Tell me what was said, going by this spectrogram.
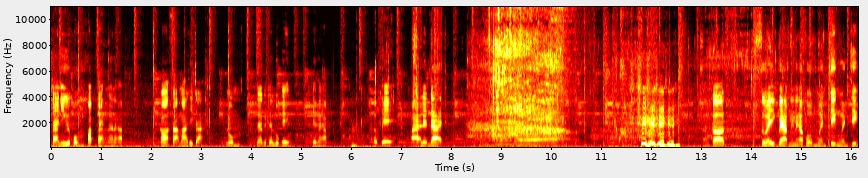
แต่อันนี่คือผมปรับแต่งแล้วนะครับ ก็สามารถที่จะล้มแล้วก็จะลุกเอง เห็นไหมครับ โอเคอ่าเล่นได้ มันก็ สวยอีกแบบหนึ่งนะครับผมเหมือนจริงเหมือนจริง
